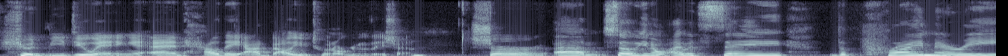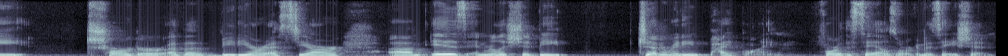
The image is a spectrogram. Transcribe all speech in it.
should be doing and how they add value to an organization. Sure. Um, so, you know, I would say the primary charter of a BDR SDR um, is and really should be generating pipeline for the sales organization.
